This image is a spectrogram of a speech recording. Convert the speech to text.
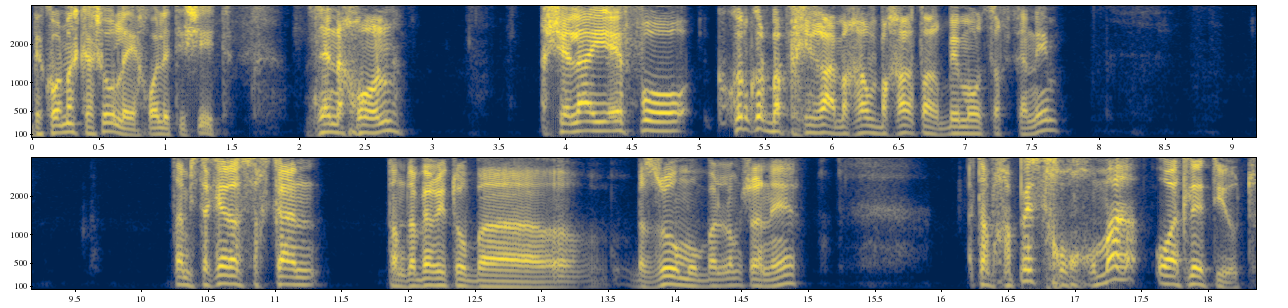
בכל מה שקשור ליכולת אישית. זה נכון. השאלה היא איפה, קודם כל בבחירה, מאחר ובחרת הרבה מאוד שחקנים, אתה מסתכל על שחקן, אתה מדבר איתו בזום או בלא משנה אתה מחפש חוכמה או אתלטיות?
